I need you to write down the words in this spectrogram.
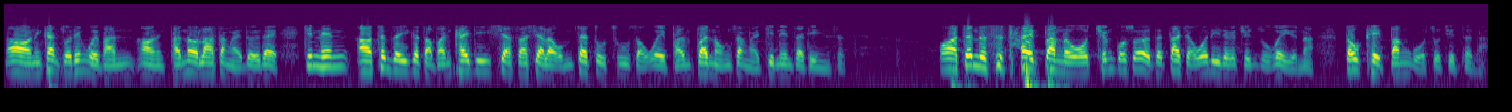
哦，你看昨天尾盘啊，盘后拉上来，对不对？今天啊，趁着一个早盘开低下杀下来，我们再度出手，尾盘翻红上来，今天再听一声，哇，真的是太棒了！我全国所有的大小威力的群组会员呐、都可以帮我做见证啊！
